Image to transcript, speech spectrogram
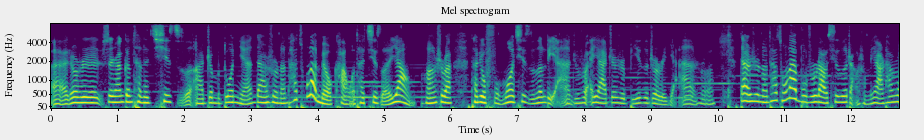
哎，就是虽然跟他的妻子啊这么多年，但是呢，他从来没有看过他妻子的样子啊，是吧？他就抚摸妻子的脸，就说：“哎呀，这是鼻子，这是眼，是吧？”但是呢，他从来不知道妻子长什么样。他说：“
